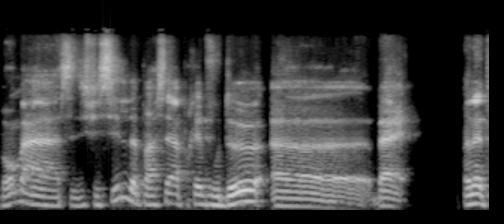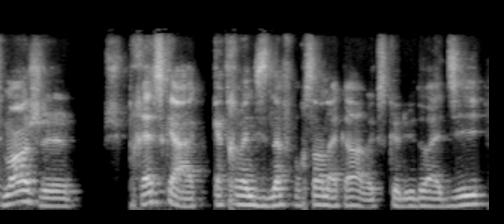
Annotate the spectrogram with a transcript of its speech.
Bon, ben, c'est difficile de passer après vous deux. Euh, ben, honnêtement, je, je suis presque à 99% d'accord avec ce que Ludo a dit.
